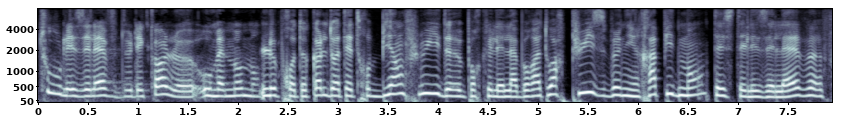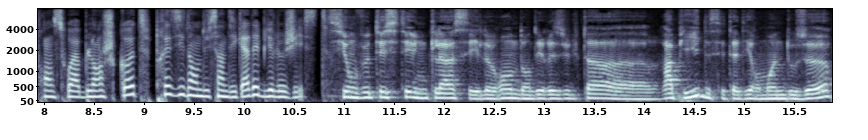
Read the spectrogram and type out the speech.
tous les élèves de l'école euh, au même moment. Le protocole doit être bien fluide pour que les laboratoires puissent venir rapidement tester les élèves. François Blanchecotte, président du syndicat des biologistes. Si on veut tester une classe et le rendre dans des résultats rapides, c'est-à-dire en moins de 12 heures,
